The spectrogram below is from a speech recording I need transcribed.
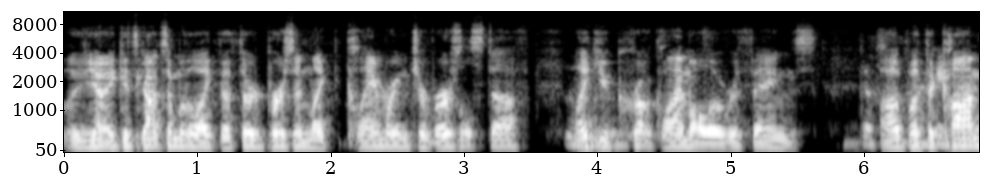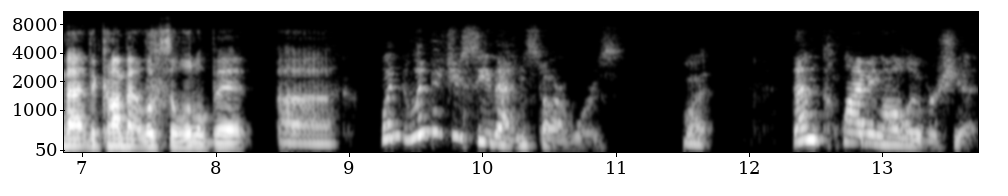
you know, like it's got some of the like the third person like clamoring traversal stuff, game. like you Mhm. cr- climb all over things. That's- Uh, but I the hate that. combat the combat looks a little bit. Uh, When when did you see that in Star Wars? What? Them climbing all over shit.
